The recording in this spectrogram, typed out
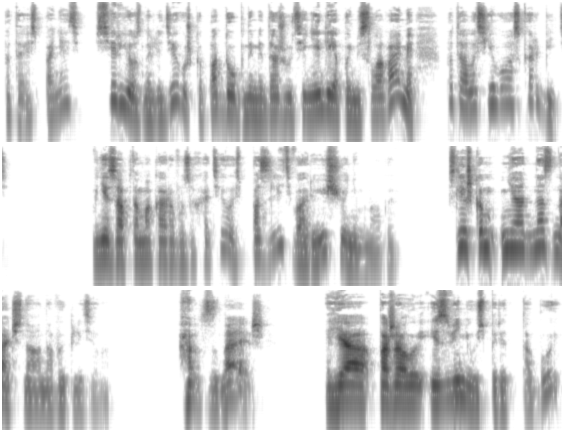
пытаясь понять, серьезно ли девушка подобными до жути нелепыми словами пыталась его оскорбить. Внезапно Макарову захотелось позлить Варю еще немного. Слишком неоднозначно она выглядела. «Знаешь, я, пожалуй, извинюсь перед тобой,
